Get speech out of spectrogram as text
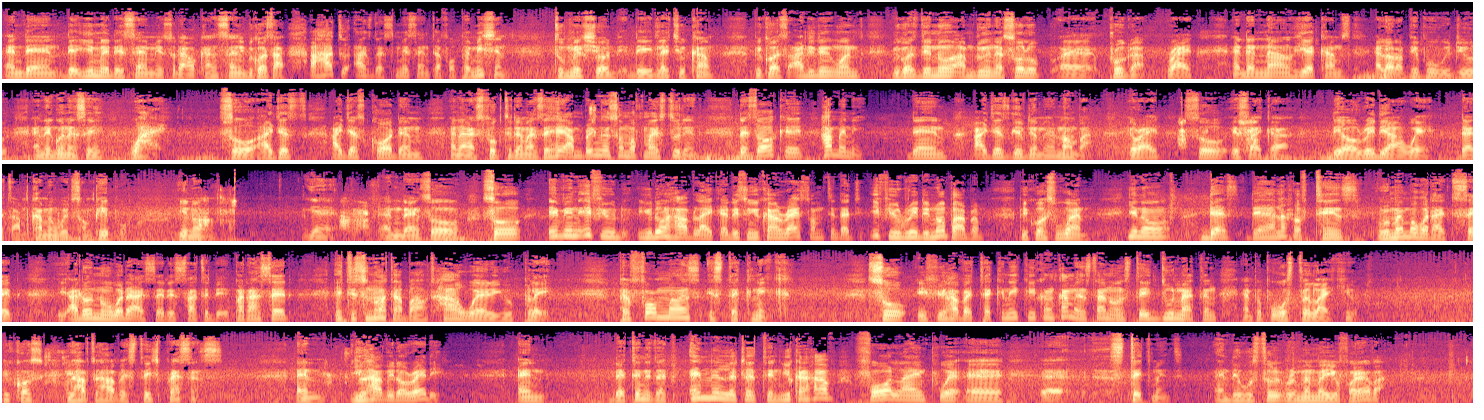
and then the email they send me so that I can send you. Because I, I had to ask the Smith Center for permission to make sure they, let you come. Because I didn't want, because they know I'm doing a solo uh, program, right? And then now here comes a lot of people with you, and they're gonna say, why? So I just, I just called them and I spoke to them. I said, hey, I'm bringing some of my students. They said, okay, how many? Then I just gave them a number, right? So it's like uh, they already are aware that I'm coming with some people, you know. Yeah. And then so, so even if you, you don't have like a, this, you can write something that if you read it, no problem. Because one, you know, there's, there are a lot of things. Remember what I said? I don't know whether I said it Saturday, but I said it is not about how well you play. Performance is technique. So if you have a technique, you can come and stand on stage, do nothing, and people will still like you. Because you have to have a stage presence. And you have it already. And the thing is that any little thing, you can have four line uh, uh, statement, and they will still remember you forever.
